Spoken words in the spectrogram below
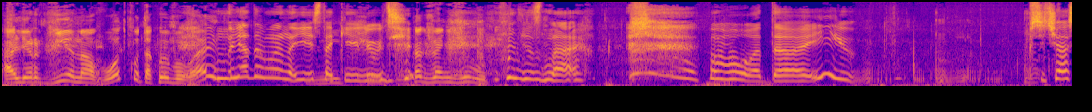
Аллергия на водку? Такое бывает? Ну, я думаю, есть Ничего. такие люди. Как же они живут? Не знаю. Вот. А, и сейчас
